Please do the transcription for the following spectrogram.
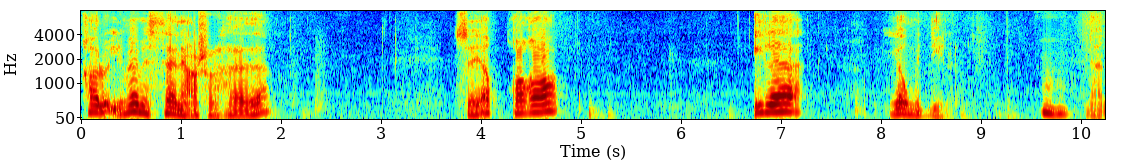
قالوا الإمام الثاني عشر هذا سيبقى إلى يوم الدين. يعني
